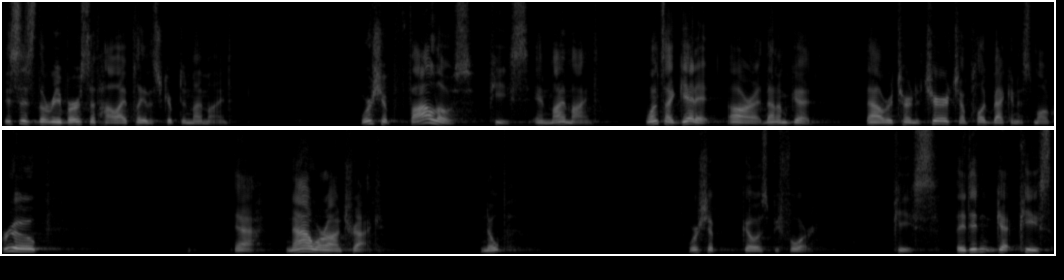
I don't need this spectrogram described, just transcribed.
This is the reverse of how I play the script in my mind. Worship follows peace in my mind. Once I get it, all right, then I'm good. Now I'll return to church, I'll plug back in a small group. Yeah, now we're on track. Nope. Worship goes before peace. They didn't get peace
